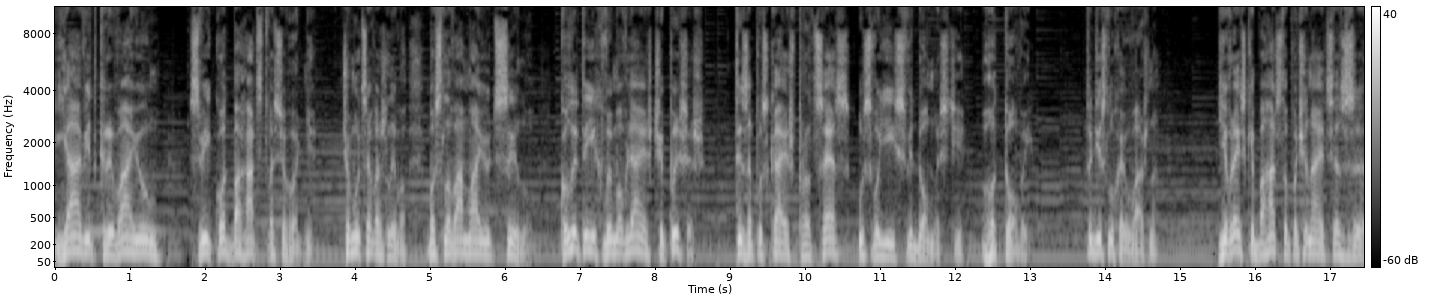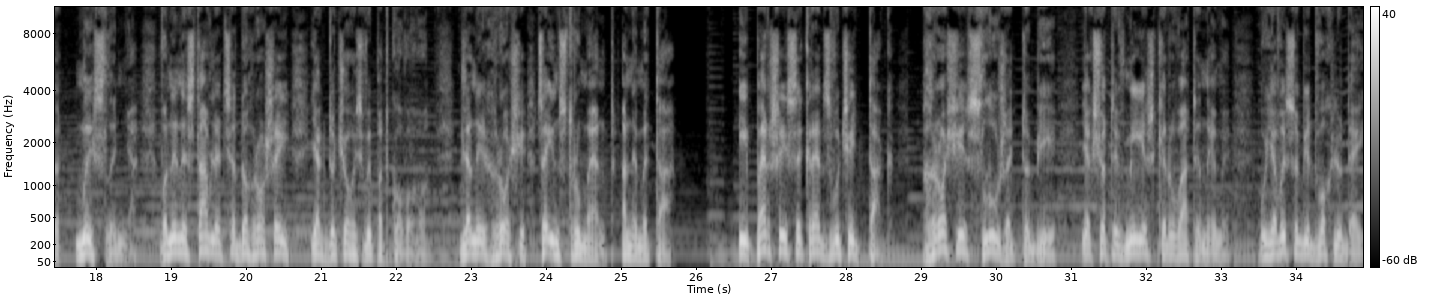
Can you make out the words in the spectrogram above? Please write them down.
Я відкриваю свій код багатства сьогодні. Чому це важливо? Бо слова мають силу. Коли ти їх вимовляєш чи пишеш, ти запускаєш процес у своїй свідомості, готовий. Тоді слухай уважно. Єврейське багатство починається з мислення. Вони не ставляться до грошей як до чогось випадкового. Для них гроші це інструмент, а не мета. І перший секрет звучить так: гроші служать тобі, якщо ти вмієш керувати ними. Уяви собі двох людей.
